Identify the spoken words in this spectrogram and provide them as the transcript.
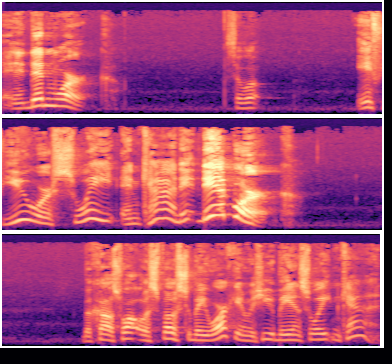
and it didn't work. So, well, if you were sweet and kind, it did work. Because what was supposed to be working was you being sweet and kind.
